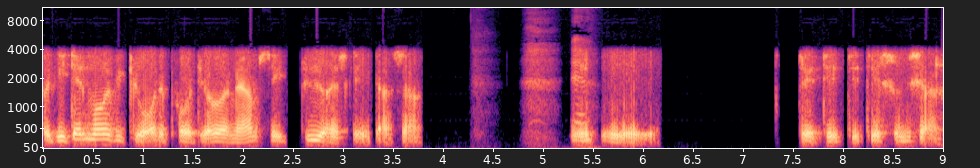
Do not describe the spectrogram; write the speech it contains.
fordi den måde, vi gjorde det på, det var nærmest helt dyrisk, ikke? Altså, Ja. det, det, det, det, synes jeg.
